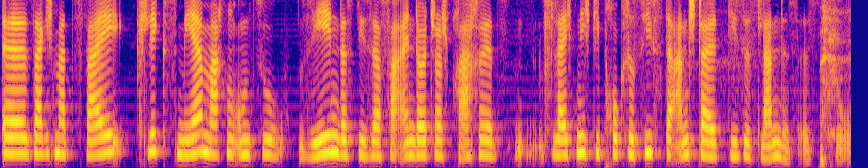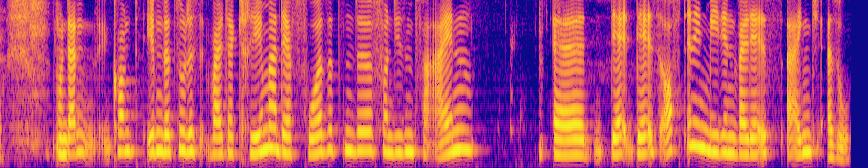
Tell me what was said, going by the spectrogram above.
äh, sage ich mal, zwei Klicks mehr machen, um zu sehen, dass dieser Verein deutscher Sprache jetzt vielleicht nicht die progressivste Anstalt dieses Landes ist. So. Und dann kommt eben dazu, dass Walter Kremer, der Vorsitzende von diesem Verein, äh, der, der ist oft in den Medien, weil der ist eigentlich, also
